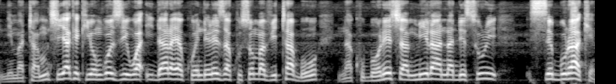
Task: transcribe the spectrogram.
ni matamshi yake kiongozi wa idara ya kuendeleza kusoma vitabu na kuboresha mila na desturi Seburake.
